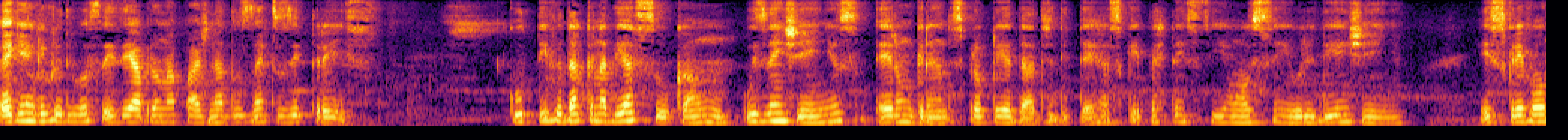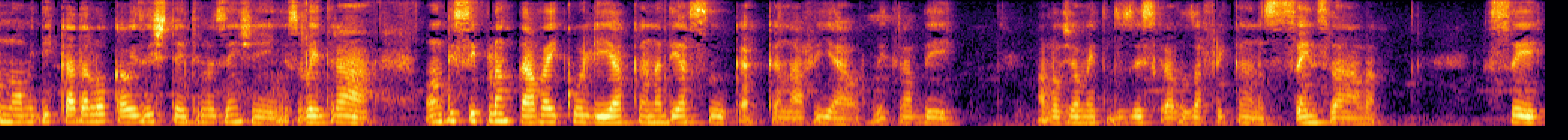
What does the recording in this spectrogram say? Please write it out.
Peguem o livro de vocês e abram na página 203. Cultivo da cana-de-açúcar. 1. Um, os engenhos eram grandes propriedades de terras que pertenciam aos senhores de engenho. Escreva o nome de cada local existente nos engenhos. Letra A. Onde se plantava e colhia a cana-de-açúcar, canavial. Letra B. Alojamento dos escravos africanos, senzala. C.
